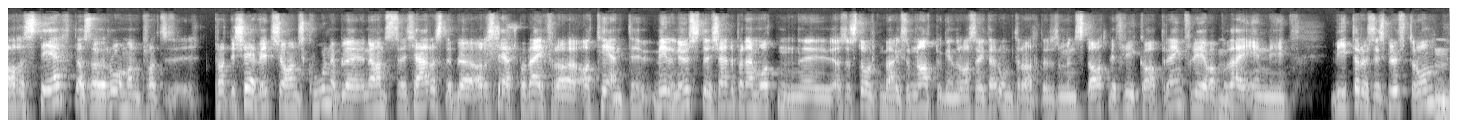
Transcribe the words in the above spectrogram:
arrestert. altså Roman Pratisjevitsj og hans, kone ble, nei, hans kjæreste ble arrestert på vei fra Aten til Vilnius. Det skjedde på den måten eh, altså Stoltenberg som Nato-generalsekretær omtalte det som en statlig flykapring. Flyet var på mm. vei inn i hviterussisk luftrom. Mm.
